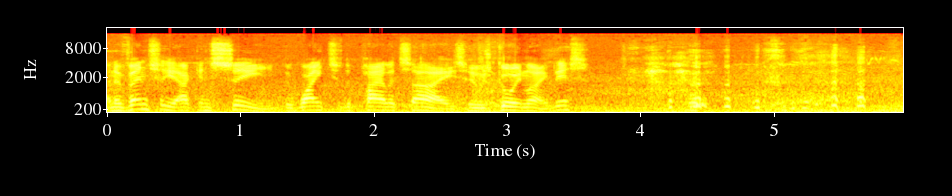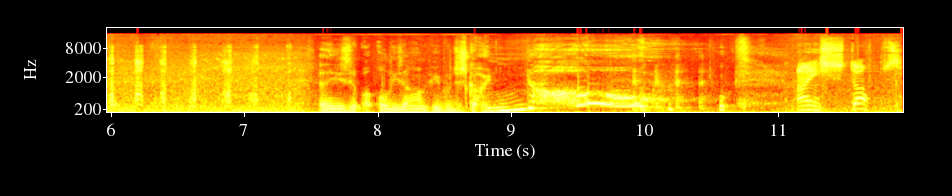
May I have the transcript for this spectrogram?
and eventually I can see the whites of the pilot's eyes who's going like this. And these, all these army people just going, "No!" I stopped,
